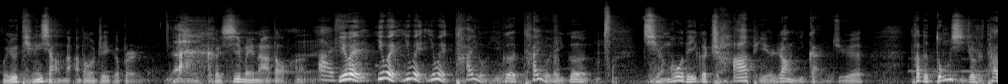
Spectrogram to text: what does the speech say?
我就挺想拿到这个本儿的，嗯可惜没拿到啊。因为因为因为因为他有一个他有一个前后的一个差别，让你感觉他的东西就是他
